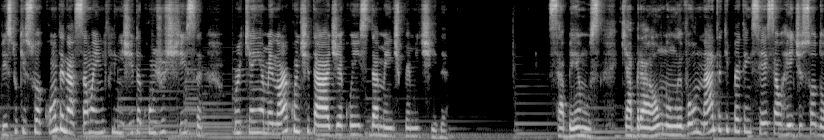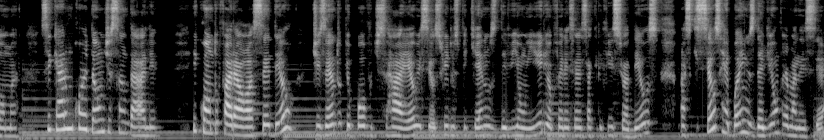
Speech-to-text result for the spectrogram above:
visto que sua condenação é infligida com justiça, por quem a menor quantidade é conhecidamente permitida. Sabemos que Abraão não levou nada que pertencesse ao rei de Sodoma, sequer um cordão de sandália. E quando o faraó acedeu, dizendo que o povo de Israel e seus filhos pequenos deviam ir e oferecer sacrifício a Deus, mas que seus rebanhos deviam permanecer,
